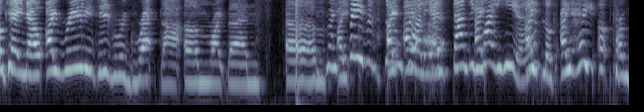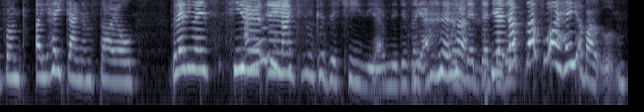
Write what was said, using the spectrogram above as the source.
Okay, now I really did regret that um right then. Um It's my I, favourite song, I- I- Charlie. I- I'm standing right here. I look, I hate Uptown Funk, I hate Gangnam Style. But anyways, here I only like them because they're cheesy Yeah. and they're just like, yeah, like, da- da- yeah. da. That's that's what I hate about them.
